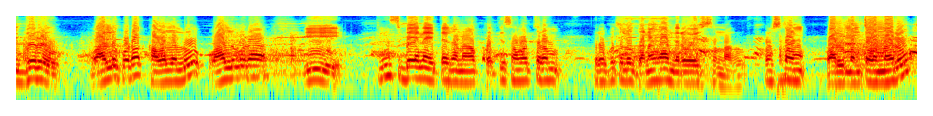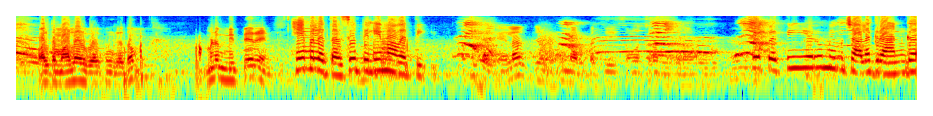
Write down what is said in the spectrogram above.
ఇద్దరు వాళ్ళు కూడా కవలలు వాళ్ళు కూడా ఈ కింగ్స్ డేని అయితే గన ప్రతి సంవత్సరం తిరుపతిలో ఘనంగా నిర్వహిస్తున్నారు. ప్రస్తుతం వాళ్ళు మనతో ఉన్నారు. వాళ్ళతో మాట్లాడే కదా చేద్దాం. మేడం మీ పేరేంటి? హేమలత సార్ తెలియమావతి ఎలా ప్రతి సంవత్సరం సో ప్రతి ఇయర్ మేము చాలా గ్రాండ్గా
